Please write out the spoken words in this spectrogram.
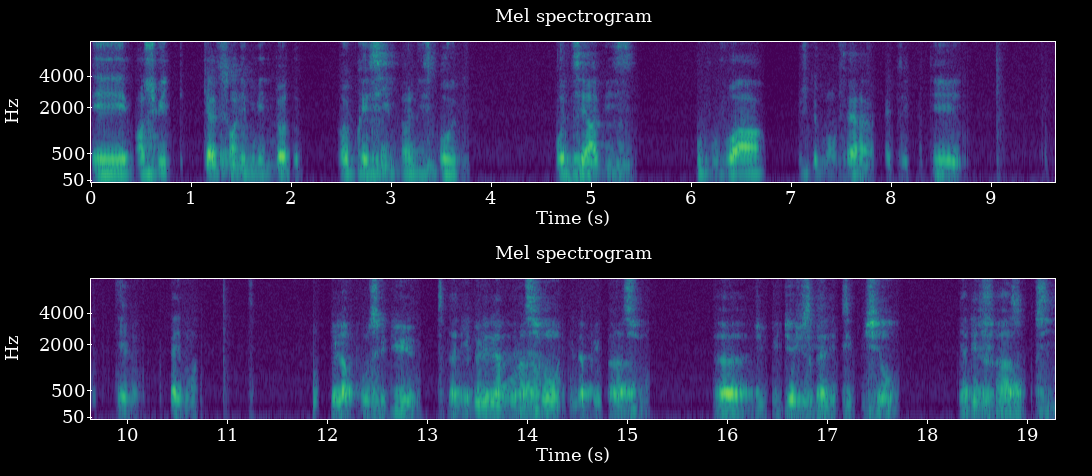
Et ensuite, quelles sont les méthodes répressives dont dispose votre service pour pouvoir justement faire exécuter, le paiement de la procédure, c'est-à-dire de l'élaboration et de la préparation euh, du budget jusqu'à l'exécution, il y a des phases aussi.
